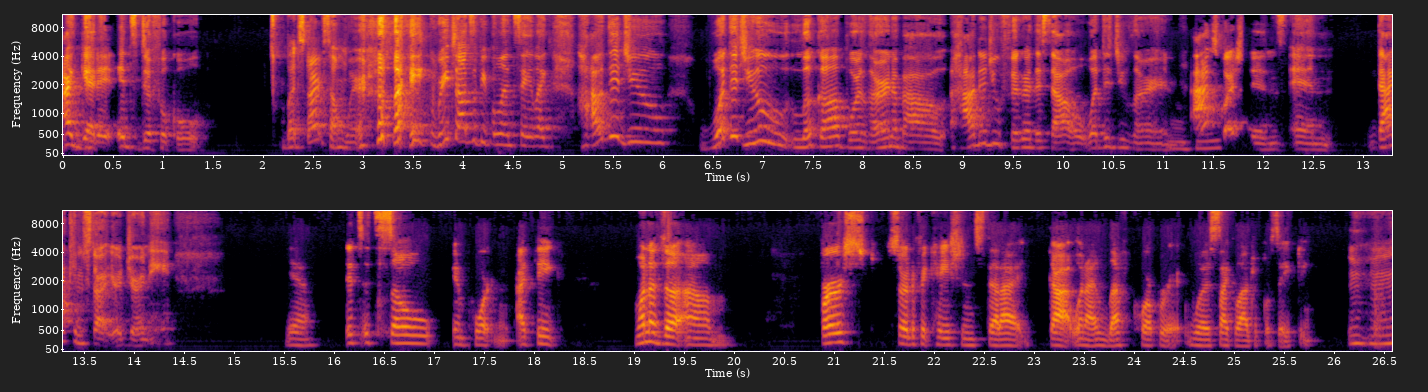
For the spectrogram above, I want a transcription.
I mm-hmm. get it. It's difficult but start somewhere. Like reach out to people and say like how did you what did you look up or learn about? How did you figure this out? What did you learn? Mm-hmm. ask questions and that can start your journey. Yeah. It's it's so important. I think one of the um first certifications that i got when i left corporate was psychological safety. Mm-hmm.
